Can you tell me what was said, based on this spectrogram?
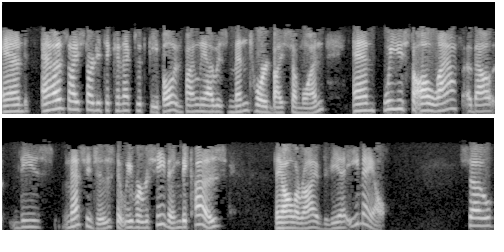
And as I started to connect with people, and finally I was mentored by someone, and we used to all laugh about these messages that we were receiving because they all arrived via email. So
